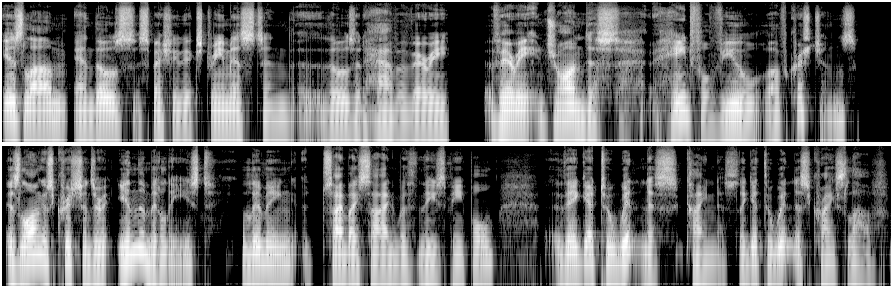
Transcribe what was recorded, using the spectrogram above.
Islam and those, especially the extremists and uh, those that have a very, very jaundiced, hateful view of Christians, as long as Christians are in the Middle East, living side by side with these people, they get to witness kindness. They get to witness Christ's love.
